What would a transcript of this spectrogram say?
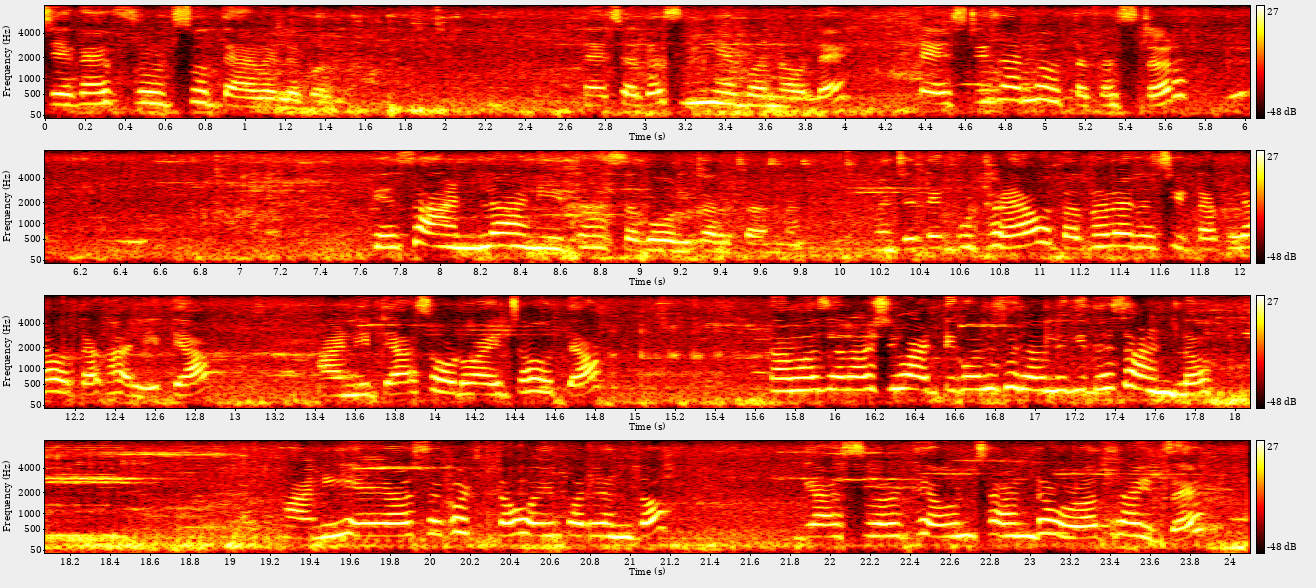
जे काही फ्रूट्स होते अवेलेबल त्याच्यातच मी हे बनवलं आहे टेस्टी झालं होतं कस्टर्ड हे सांडलं आणि इथं असं गोल करताना. म्हणजे ते गुठळ्या होतात ना त्याच्या चिटकल्या होत्या खाली त्या. आणि त्या सोडवायच्या होत्या. त्यामुळे जरा अशी वाटी गोल फिरवली की ते सांडलं आणि हे असं घट्ट होईपर्यंत गॅसवर ठेवून छान ढवळत राहायचं आहे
